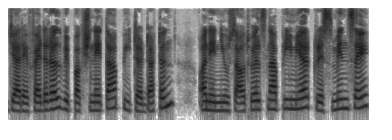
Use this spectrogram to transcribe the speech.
જ્યારે ફેડરલ વિપક્ષ નેતા પીટર ડટન અને ન્યૂ સાઉથ વેલ્સના પ્રીમિયર ક્રિસ મિન્સે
